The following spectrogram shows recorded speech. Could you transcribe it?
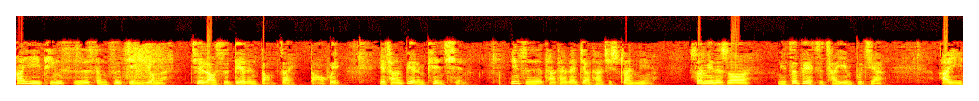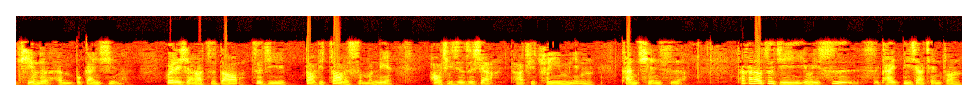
阿义平时省吃俭用啊，却老是被人倒债。倒会，也常被人骗钱，因此他太太叫他去算命。算命的说：“你这辈子财运不佳。”阿姨听了很不甘心，为了想要知道自己到底造了什么孽，好奇心之下，他去催眠看前世啊。他看到自己有一世是开地下钱庄，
